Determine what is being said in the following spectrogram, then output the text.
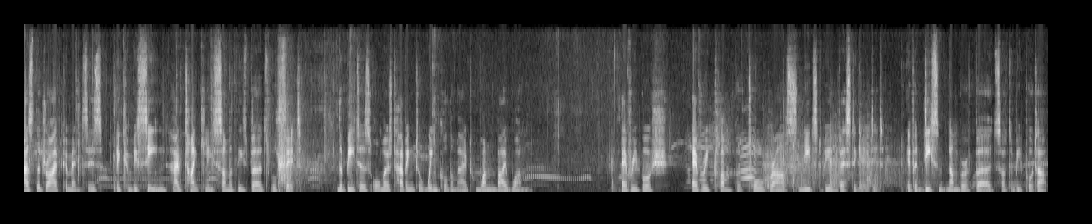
As the drive commences, it can be seen how tightly some of these birds will sit, the beaters almost having to winkle them out one by one. Every bush, every clump of tall grass needs to be investigated if a decent number of birds are to be put up.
